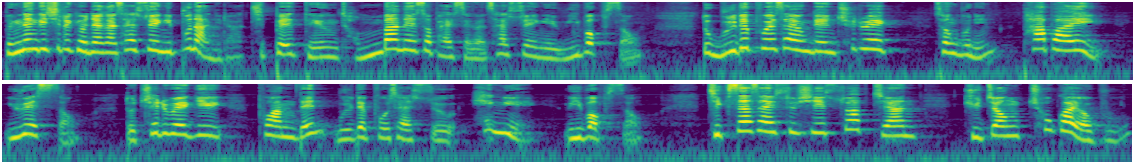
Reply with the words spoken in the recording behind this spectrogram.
백남기 씨를 겨냥한 살수행위뿐 아니라 집회 대응 전반에서 발생한 살수행위의 위법성, 또 물대포에 사용된 최류액 성분인 파바의 유해성, 또 최류액이 포함된 물대포 살수 행위의 위법성, 직사살수 시 수압 제한 규정 초과 여부,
